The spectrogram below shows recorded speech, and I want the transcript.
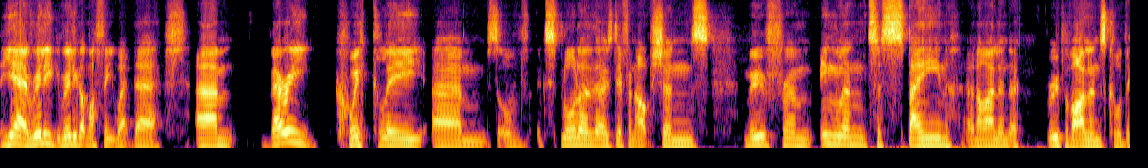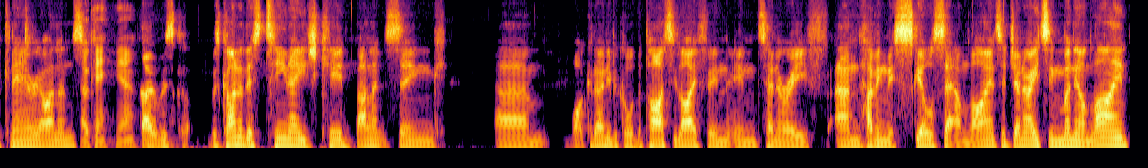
Yeah, really, really got my feet wet there. Um, very quickly um, sort of explored all those different options, moved from England to Spain, an island, a group of islands called the Canary Islands. Okay, yeah. So it was was kind of this teenage kid balancing um, what could only be called the party life in in Tenerife and having this skill set online. So generating money online,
